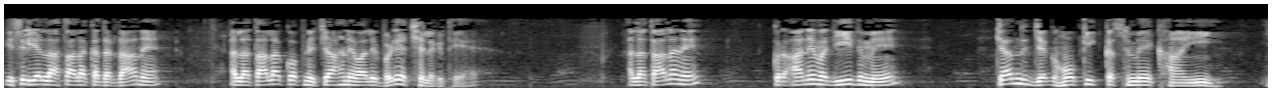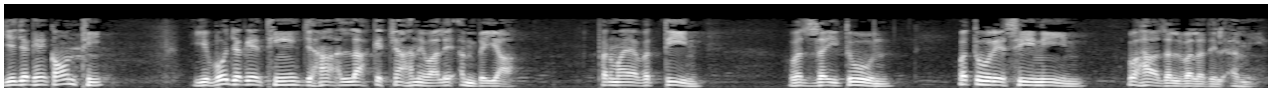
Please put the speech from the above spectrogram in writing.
اس لیے اللہ تعالیٰ کا دردان ہے۔ اللہ تعالیٰ کو اپنے چاہنے والے بڑے اچھے لگتے ہیں۔ اللہ تعالیٰ نے قرآن مجید میں چند جگہوں کی قسمیں کھائیں۔ یہ جگہیں کون تھیں؟ یہ وہ جگہیں تھیں جہاں اللہ کے چاہنے والے انبیاء۔ فرمایا و تین و زیتون و تور سینین و حاضل ولد الامین۔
